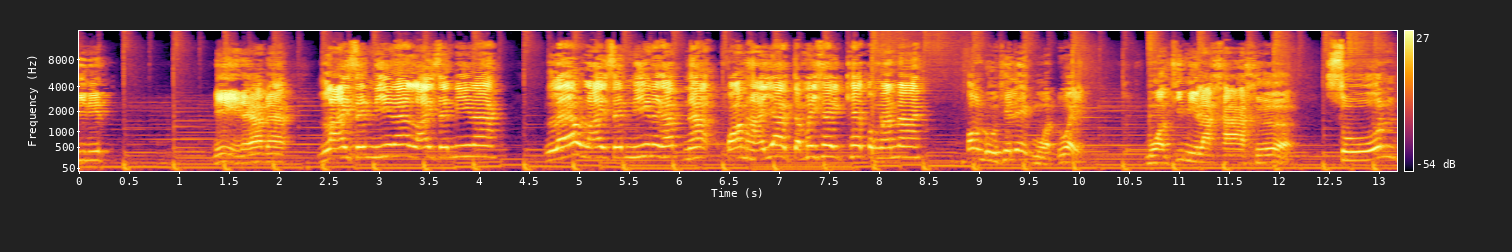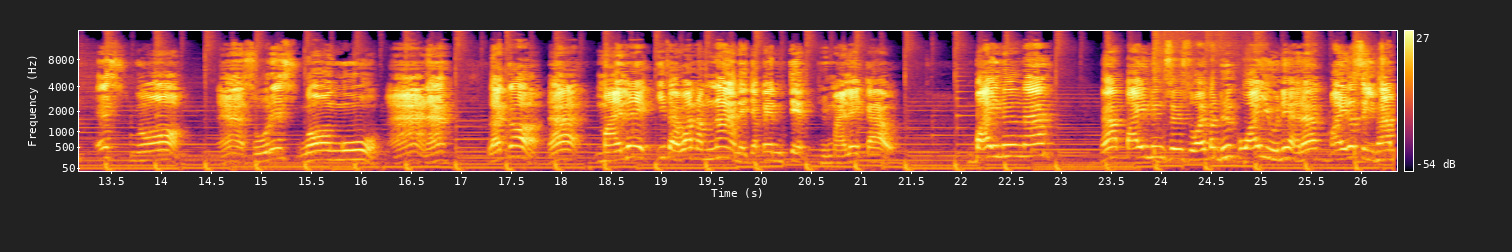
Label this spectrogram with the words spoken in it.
พินิษนี่นะครับนะลายเซ็นนี้นะลายเซ็นนี้นะ แล้วลายเซ็นนี้นะครับนะความหายากจะไม่ใช่แค่ตรงนั้นนะ ต้องดูที่เลขหมวดด้วย หมวดที่มีราคาคือ0 S งอนะ0 S งองูอ่านะแล้วก็นะหมายเลขที่แบบว่านำหน้าเนี่ยจะเป็น 7 ถึงหมายเลข 9 ใบหนึ่งนะนะใบหนึ่งสวยๆบันทึกไว้อยู่เนี่ยนะใบละสี่พัน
